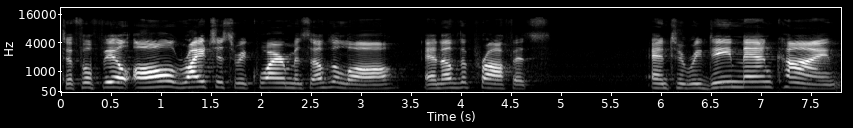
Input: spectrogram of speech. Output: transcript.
to fulfill all righteous requirements of the law and of the prophets, and to redeem mankind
